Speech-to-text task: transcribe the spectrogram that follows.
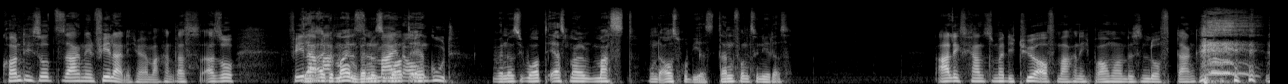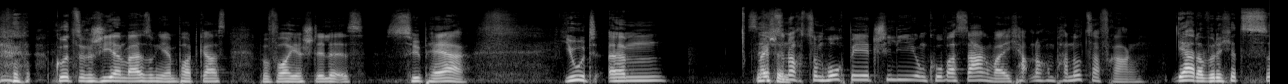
konnte ich sozusagen den Fehler nicht mehr machen. Das, also Fehler Ja, allgemein, machen ist wenn in meinen Augen gut. Wenn du es überhaupt erstmal machst und ausprobierst, dann funktioniert das. Alex, kannst du mal die Tür aufmachen? Ich brauche mal ein bisschen Luft, danke. Kurze Regieanweisung hier im Podcast, bevor hier Stille ist. Super. Gut, ähm, Sehr möchtest du schön. noch zum Hochbeet, Chili und Co. was sagen? Weil ich habe noch ein paar Nutzerfragen. Ja, da würde ich jetzt äh,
